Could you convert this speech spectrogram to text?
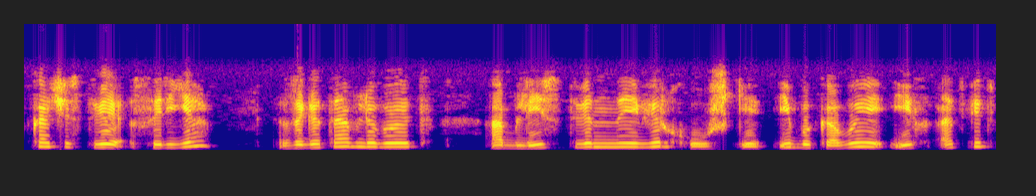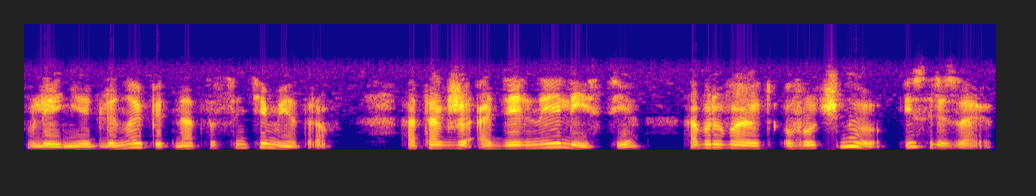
В качестве сырья заготавливают облиственные верхушки и боковые их ответвления длиной 15 см, а также отдельные листья, обрывают вручную и срезают.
